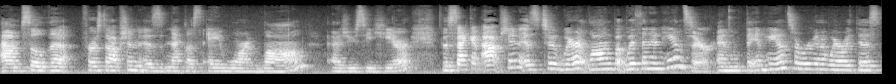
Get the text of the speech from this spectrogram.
Um, so the first option is necklace A worn long, as you see here. The second option is to wear it long but with an enhancer. And the enhancer we're going to wear with this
